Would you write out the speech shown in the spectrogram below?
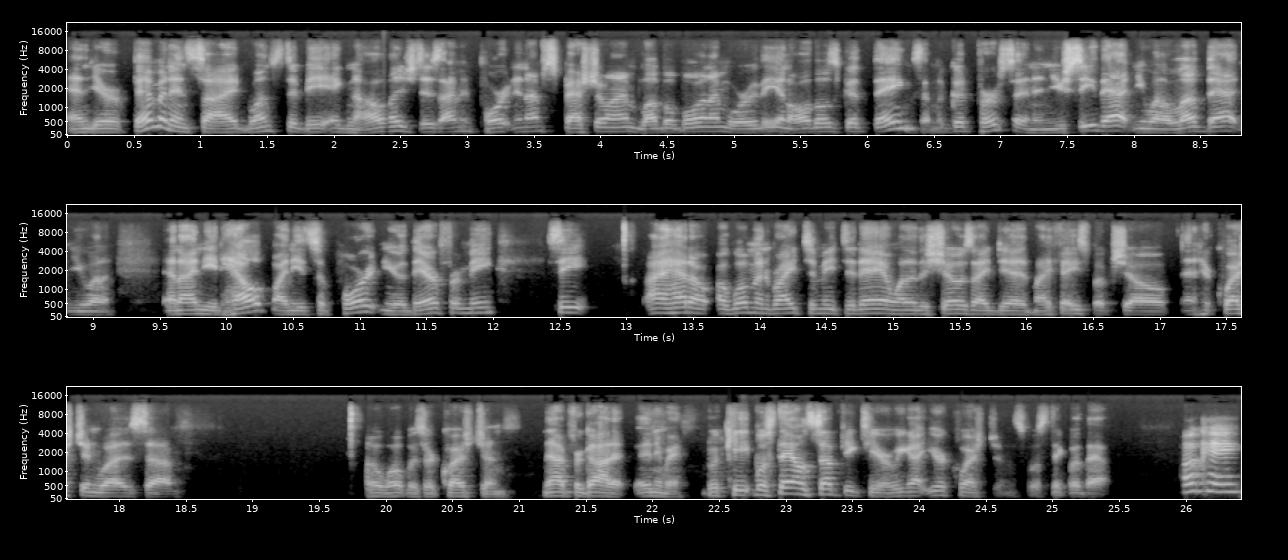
And your feminine side wants to be acknowledged as I'm important and I'm special, and I'm lovable and I'm worthy and all those good things. I'm a good person. And you see that and you want to love that and you want to, and I need help, I need support, and you're there for me. See, I had a, a, woman write to me today on one of the shows I did, my Facebook show, and her question was, uh, "Oh, what was her question?" Now I forgot it. Anyway, we'll keep we'll stay on subject here. We got your questions. We'll stick with that. Okay.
